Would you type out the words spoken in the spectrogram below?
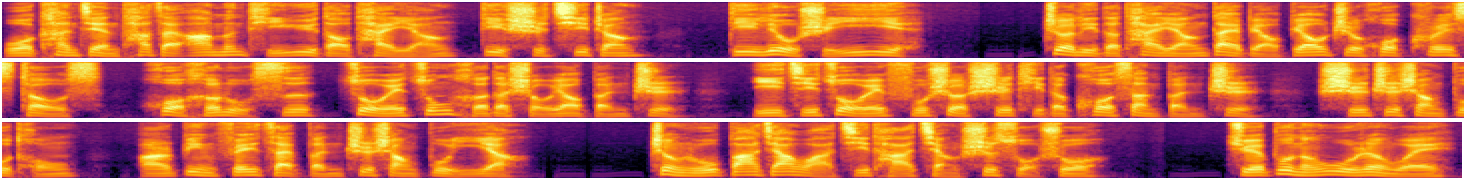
我看见他在阿门提遇到太阳。”第十七章第六十一页。这里的太阳代表标志或 crystals 或荷鲁斯作为综合的首要本质，以及作为辐射实体的扩散本质，实质上不同，而并非在本质上不一样。正如巴加瓦吉塔讲师所说，绝不能误认为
